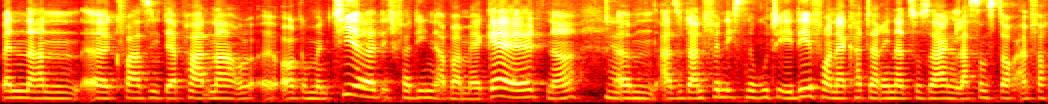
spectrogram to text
wenn dann äh, quasi der Partner äh, argumentiert, ich verdiene aber mehr Geld, ne? Ja. Ähm, also dann finde ich es eine gute Idee von der Katharina zu sagen, lass uns doch einfach,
